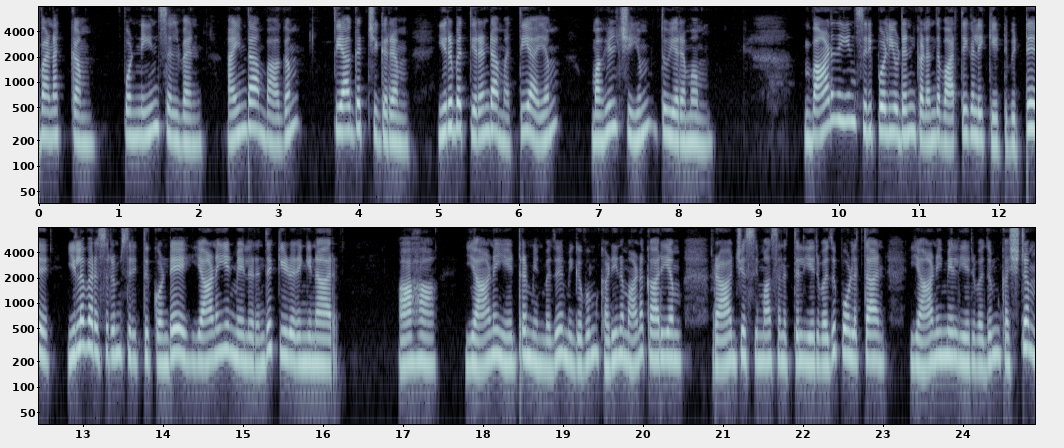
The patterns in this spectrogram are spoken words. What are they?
வணக்கம். பொன்னியின் செல்வன் ஐந்தாம் பாகம் தியாகச் சிகரம் இருபத்திரண்டாம் அத்தியாயம் மகிழ்ச்சியும் துயரமும். வானதியின் சிரிப்பொலியுடன் கலந்த வார்த்தைகளை கேட்டுவிட்டு இளவரசரும் சிரித்துக்கொண்டே யானையின் மேலிருந்து கீழிறங்கினார். ஆஹா யானை ஏற்றம் என்பது மிகவும் கடினமான காரியம். ராஜ்ய சிம்மாசனத்தில் ஏறுவது போலத்தான். யானை மேல் ஏறுவதும் கஷ்டம்.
